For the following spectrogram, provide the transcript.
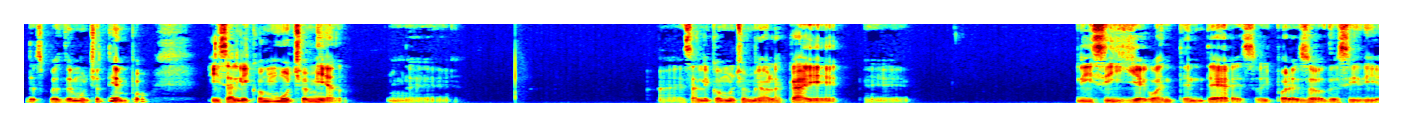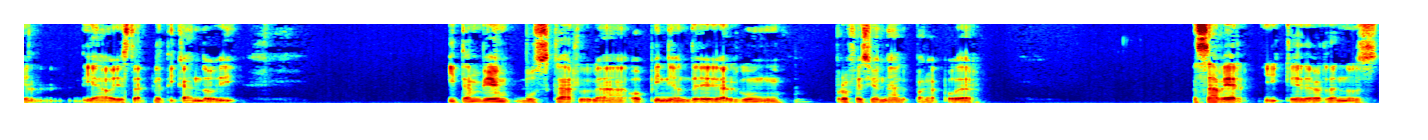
después de mucho tiempo y salí con mucho miedo. Eh, salí con mucho miedo a la calle eh, y sí llego a entender eso y por eso decidí el día de hoy estar platicando y, y también buscar la opinión de algún profesional para poder saber y que de verdad nos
